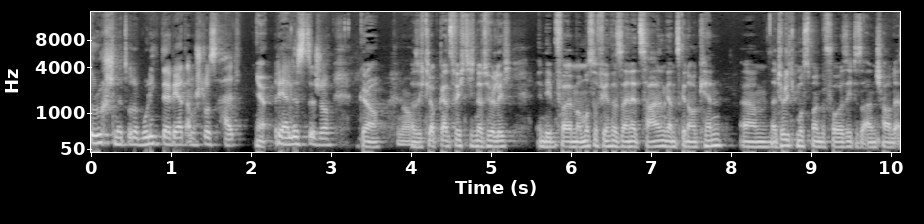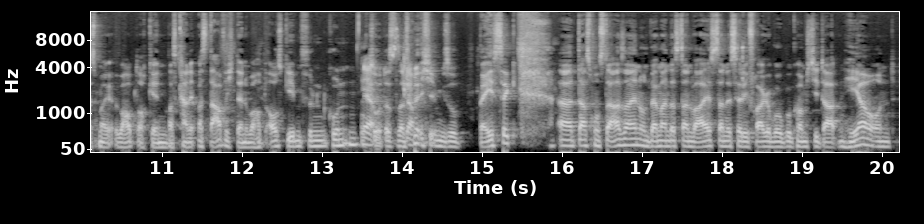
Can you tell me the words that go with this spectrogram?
Durchschnitt oder wo liegt der Wert am Schluss halt ja. realistischer. Genau. genau. Also ich glaube, ganz wichtig natürlich in dem Fall, man muss auf jeden Fall seine Zahlen ganz genau kennen. Ähm, natürlich muss man, bevor man sich das anschaut, erstmal überhaupt auch kennen, was kann, was darf ich denn überhaupt ausgeben für einen Kunden? Ja, so, das ist natürlich klar. irgendwie so basic. Äh, das muss da sein. Und wenn man das dann weiß, dann ist ja die Frage, wo bekomme ich die Daten her? Und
